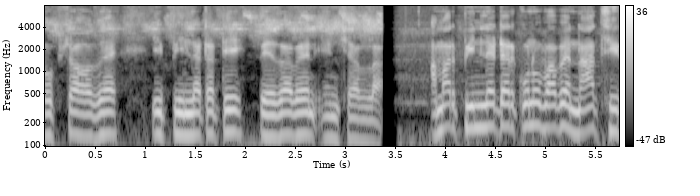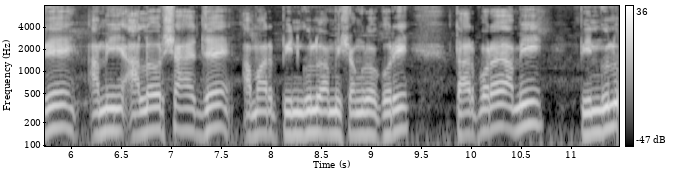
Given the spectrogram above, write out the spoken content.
খুব সহজে এই পিন লেটারটি পেয়ে যাবেন ইনশাল্লাহ। আমার পিন লেটার কোনোভাবে না ছিঁড়ে আমি আলোর সাহায্যে আমার পিনগুলো আমি সংগ্রহ করি। তারপরে আমি পিনগুলো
